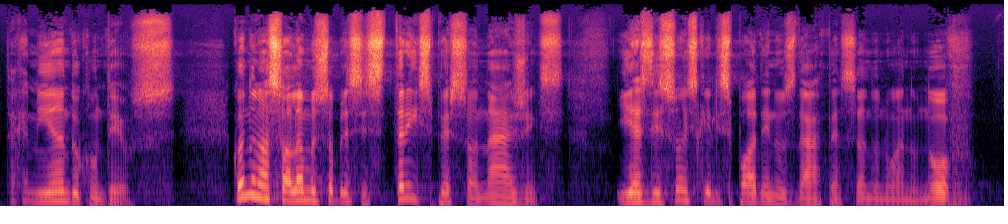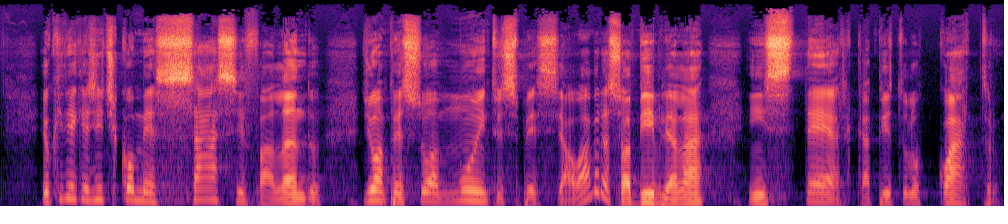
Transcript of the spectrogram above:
estar caminhando com Deus. Quando nós falamos sobre esses três personagens e as lições que eles podem nos dar pensando no ano novo, eu queria que a gente começasse falando de uma pessoa muito especial. Abra sua Bíblia lá em Esther, capítulo 4.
